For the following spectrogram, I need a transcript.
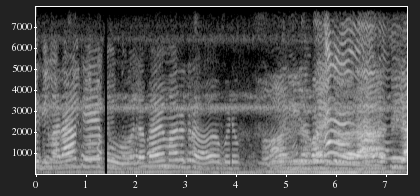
પાઘડીમાં રાખે ફૂલભાઈ મારો ગ્રબડો અનિલભાઈ ગોરાસિયા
